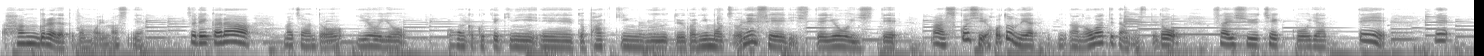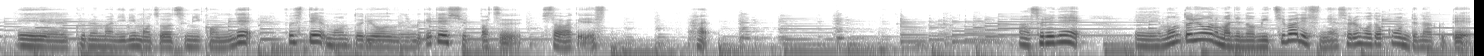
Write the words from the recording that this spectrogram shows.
半ぐらいだったと思いますね。それから、まあ、ちゃんといよいよ本格的に、えーと、パッキングというか荷物をね整理して用意して、まあ、少しほとんどやあの終わってたんですけど最終チェックをやってでえー、車に荷物を積み込んでそしてモントリオールに向けて出発したわけです。はいまあ、それで、えー、モントリオールまでの道はですねそれほど混んでなくて、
